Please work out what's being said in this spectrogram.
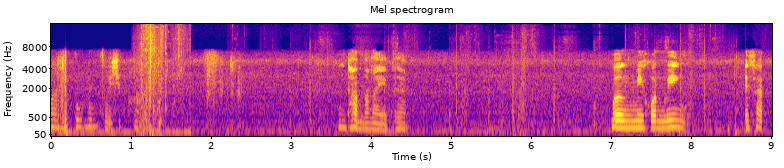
มากตู้แม่งสวยชิบหายมึงทำอะไรเพื่อน มึงมีคนวิ่ง ไอสัตว์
